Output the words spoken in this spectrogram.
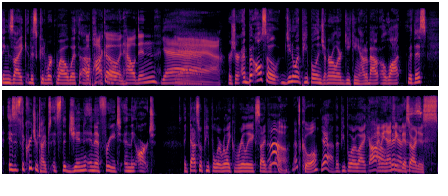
things like this could work well with uh, Oh, Pako and Haldan. Yeah. Yeah. for sure. Uh, But also, do you know what people in general are geeking out about a lot with this? Is it's the creature types. It's the Djinn and Efreet and the art. Like that's what people are like really excited about. Oh, that's cool. Yeah, that people are like, oh, I mean, I think man, this art is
